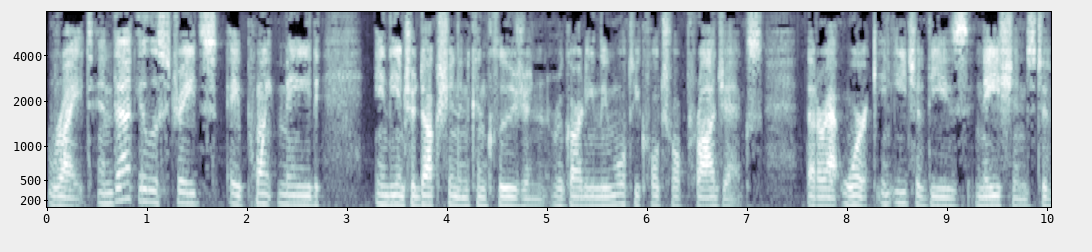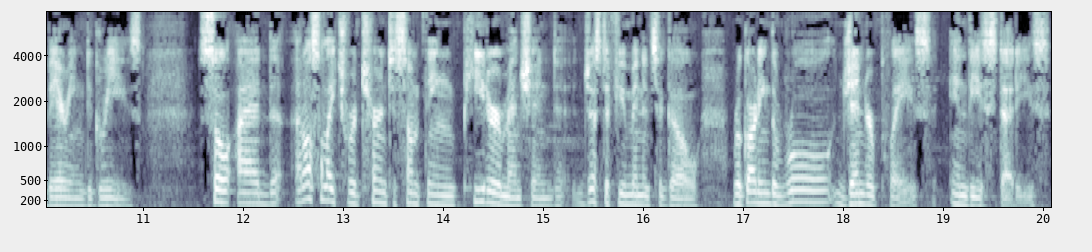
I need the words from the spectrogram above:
Right, and that illustrates a point made in the introduction and conclusion regarding the multicultural projects that are at work in each of these nations to varying degrees. So I'd I'd also like to return to something Peter mentioned just a few minutes ago regarding the role gender plays in these studies.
